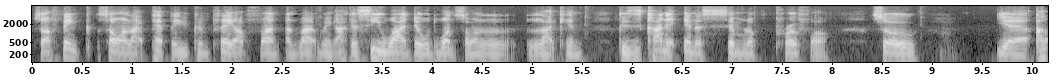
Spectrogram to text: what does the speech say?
So I think someone like Pepe who can play up front and right wing, I can see why they would want someone like him because he's kind of in a similar profile. So yeah, I,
